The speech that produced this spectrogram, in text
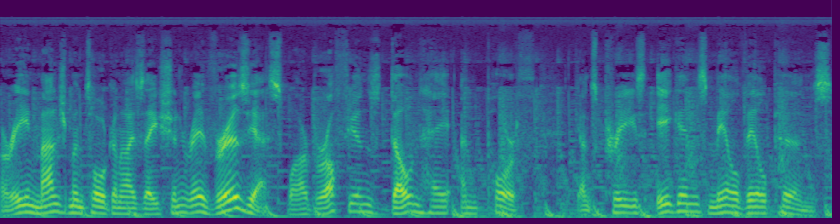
Marine Management Organisation Reversies war Brofians Donhay and Porth gans Pries Egans Melville Puns.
